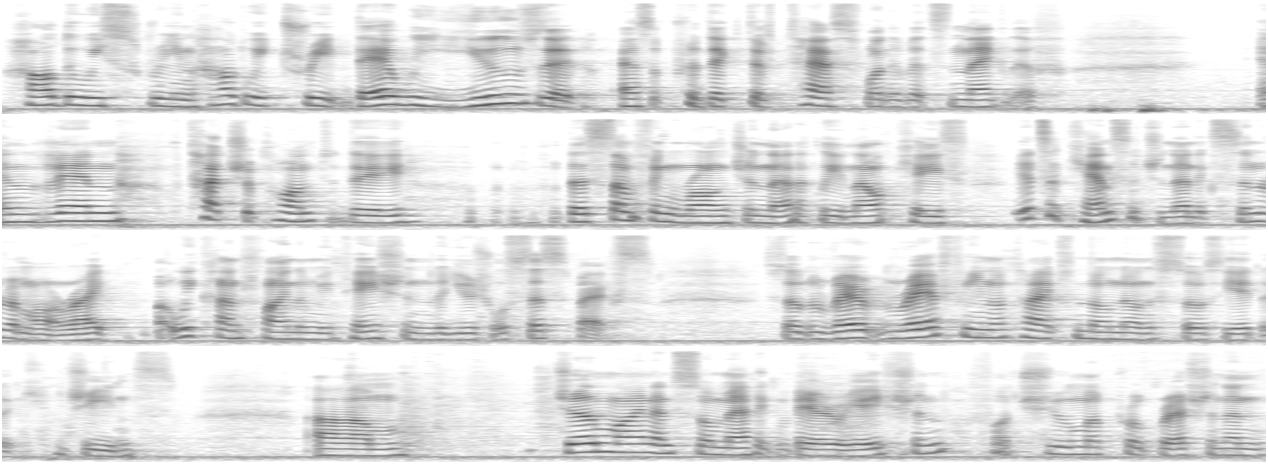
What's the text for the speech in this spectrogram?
How do we screen? How do we treat? There we use it as a predictive test, what if it's negative? And then touch upon today there's something wrong genetically. In our case, it's a cancer genetic syndrome, all right, but we can't find a mutation in the usual suspects. So the rare, rare phenotypes, no known associated genes. Um, germline and somatic variation for tumor progression and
